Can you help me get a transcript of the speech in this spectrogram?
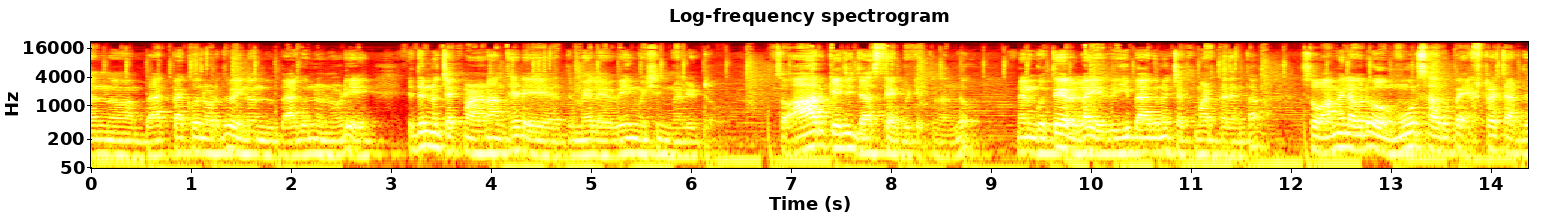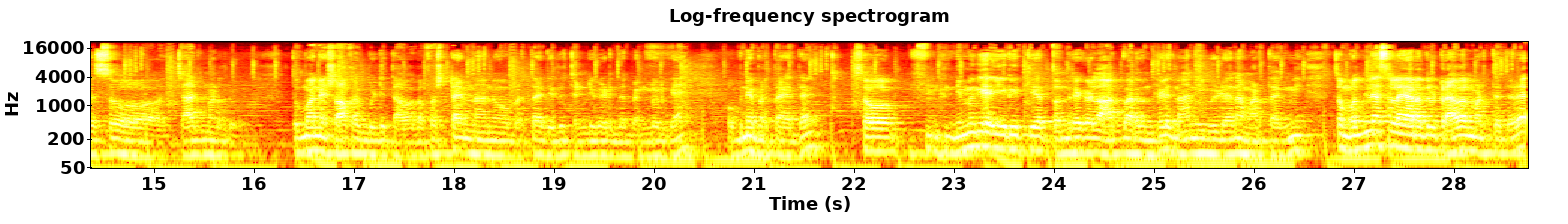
ನನ್ನ ಬ್ಯಾಕ್ ಪ್ಯಾಕು ನೋಡಿದ್ರು, ಇನ್ನೊಂದು ಬ್ಯಾಗನ್ನು ನೋಡಿ, ಇದನ್ನು ಚೆಕ್ ಮಾಡೋಣ ಅಂಥೇಳಿ ಅದ್ರ ಮೇಲೆ ವೇಯಿಂಗ್ ಮೆಷಿನ್ ಮೇಲೆ ಇಟ್ಟರು ಸೊ ಆರು ಕೆ ಜಿ ಜಾಸ್ತಿ ಆಗಿಬಿಟ್ಟಿತ್ತು ನಂದು. ನನಗೆ ಗೊತ್ತೇ ಇರಲ್ಲ, ಇದು ಈ ಬ್ಯಾಗನ್ನು ಚೆಕ್ ಮಾಡ್ತಾರೆ ಅಂತ. ಸೊ ಆಮೇಲೆ ಅವರು ಮೂರು ಸಾವಿರ ರೂಪಾಯಿ ಎಕ್ಸ್ಟ್ರಾ ಚಾರ್ಜಸ್ಸು ಚಾರ್ಜ್ ಮಾಡಿದ್ರು. ತುಂಬಾ ಶಾಕ್ ಆಗಿಬಿಟ್ಟಿತ್ತು ಆವಾಗ ಫಸ್ಟ್ ಟೈಮ್ ನಾನು ಬರ್ತಾ ಇದ್ದಿದ್ದು ಚಂಡೀಗಢದಿಂದ ಬೆಂಗಳೂರಿಗೆ. ಒಬ್ಬನೇ ಬರ್ತಾ ಇದ್ದೆ. ಸೊ ನಿಮಗೆ ಈ ರೀತಿಯ ತೊಂದರೆಗಳು ಆಗಬಾರ್ದು ಅಂತೇಳಿ ನಾನು ಈ ವಿಡಿಯೋನ ಮಾಡ್ತಾ ಇದ್ದೀನಿ. ಸೊ ಮೊದಲನೇ ಸಲ ಯಾರಾದರೂ ಟ್ರಾವೆಲ್ ಮಾಡ್ತಾ ಇದ್ದರೆ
